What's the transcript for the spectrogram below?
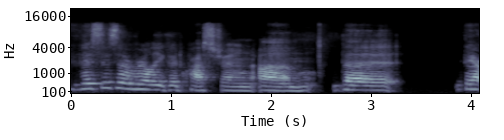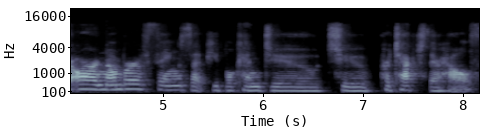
This is a really good question. Um, the there are a number of things that people can do to protect their health.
